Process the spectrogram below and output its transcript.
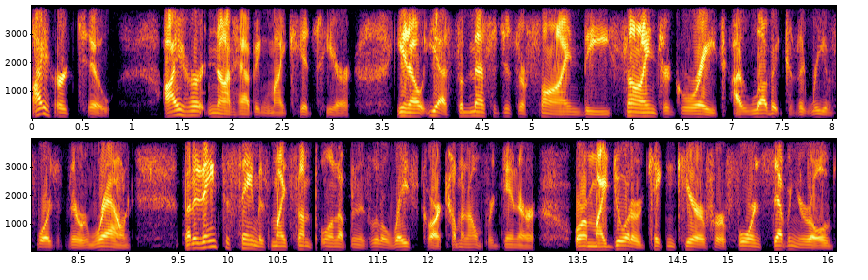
I hurt too. I hurt not having my kids here. You know, yes, the messages are fine. The signs are great. I love it because it reinforces they're around. But it ain't the same as my son pulling up in his little race car coming home for dinner, or my daughter taking care of her four and seven year old,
